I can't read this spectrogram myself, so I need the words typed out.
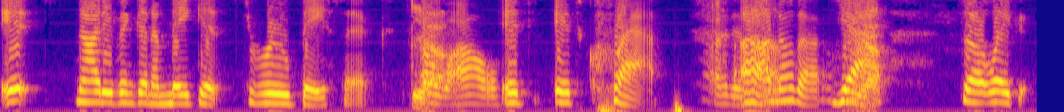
it's not even gonna make it through basic. Yeah. Oh wow! It's it's crap. I did not Um, know that. Yeah. Yeah. So like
